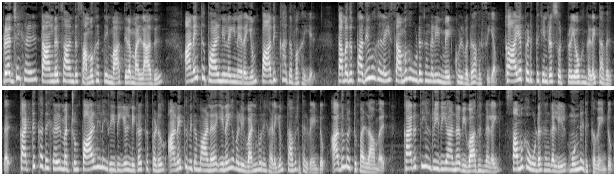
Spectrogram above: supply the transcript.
பிரஜைகள் தாங்கள் சார்ந்த சமூகத்தை மாத்திரம் அல்லாது அனைத்து பால்நிலையினரையும் பாதிக்காத வகையில் தமது பதிவுகளை சமூக ஊடகங்களில் மேற்கொள்வது அவசியம். காயப்படுத்துகின்ற சொற்பிரயோகங்களை தவிர்த்தல். கட்டுக்கதைகள் மற்றும் பால்நிலை ரீதியில் நிகழ்த்தப்படும் அனைத்து விதமான இணையவழி வன்முறைகளையும் தவிர்த்தல் வேண்டும். அது மட்டுமல்லாமல் கருத்தியல் ரீதியான விவாதங்களை சமூக ஊடகங்களில் முன்னெடுக்க வேண்டும்.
